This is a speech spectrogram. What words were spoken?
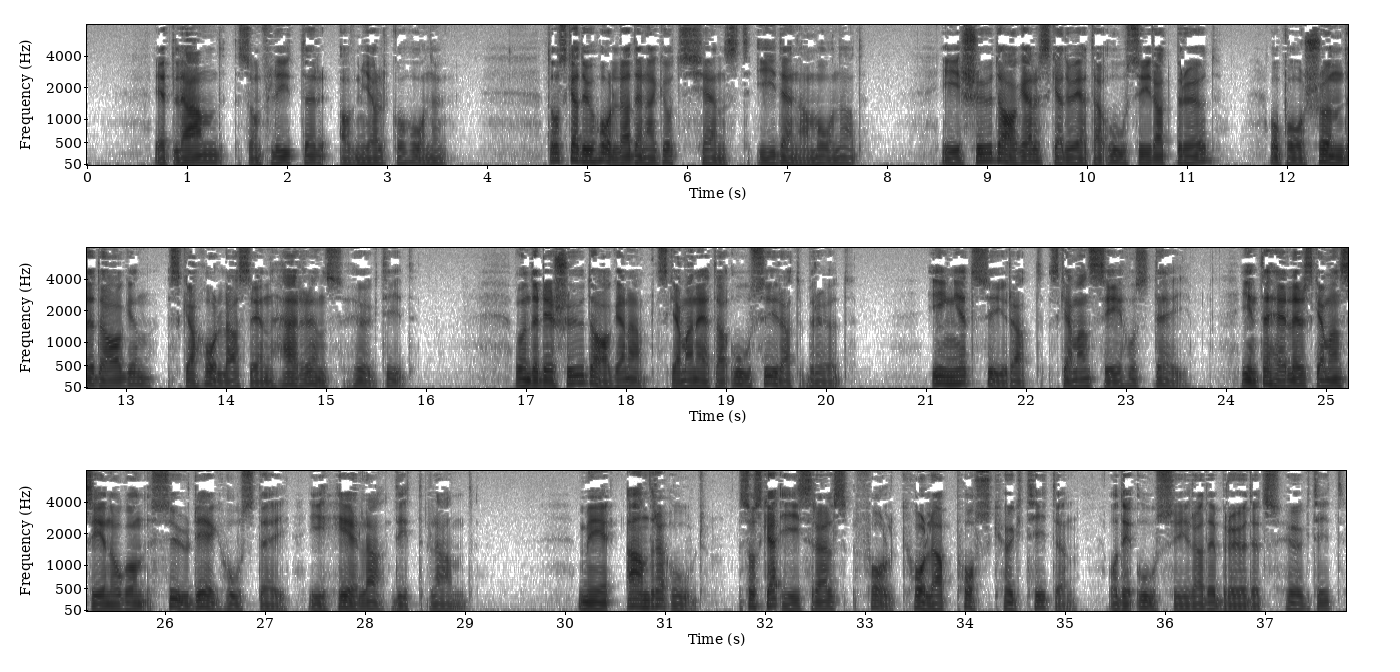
ett land som flyter av mjölk och honung. Då ska du hålla denna gudstjänst i denna månad. I sju dagar ska du äta osyrat bröd och på sjunde dagen ska hållas en Herrens högtid. Under de sju dagarna ska man äta osyrat bröd. Inget syrat ska man se hos dig. Inte heller ska man se någon surdeg hos dig i hela ditt land. Med andra ord så ska Israels folk hålla påskhögtiden och det osyrade brödets högtid.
